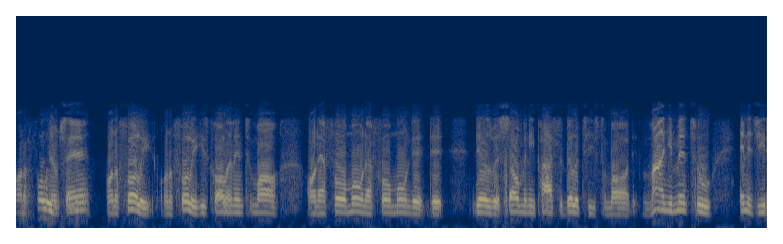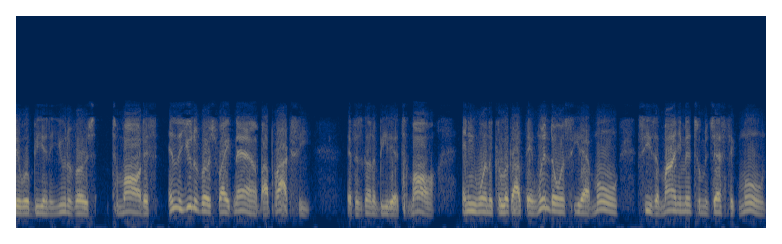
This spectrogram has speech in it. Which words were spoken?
On a You fully. know what I'm saying? On a fully, on a fully, he's calling in tomorrow on that full moon. That full moon that that deals with so many possibilities tomorrow. Monumental energy that will be in the universe tomorrow. That's in the universe right now by proxy. If it's going to be there tomorrow, anyone that can look out their window and see that moon sees a monumental, majestic moon.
